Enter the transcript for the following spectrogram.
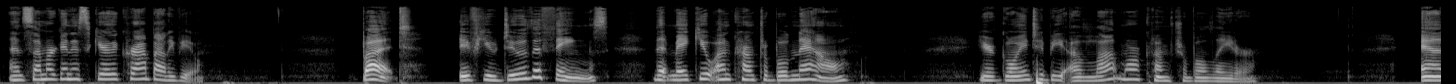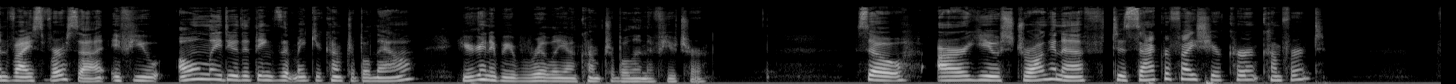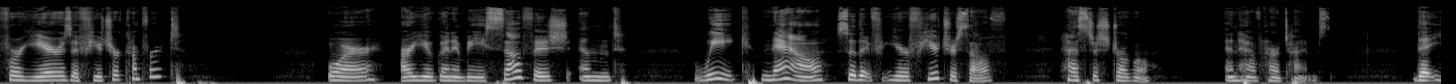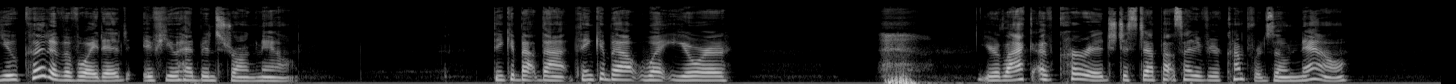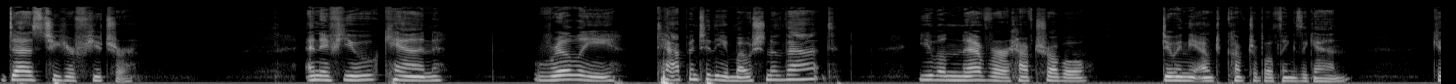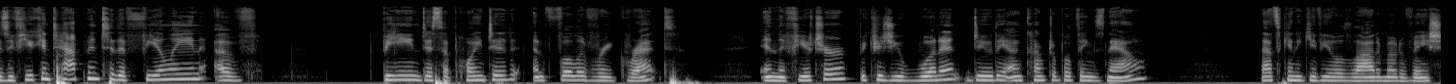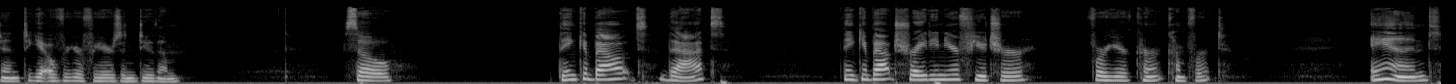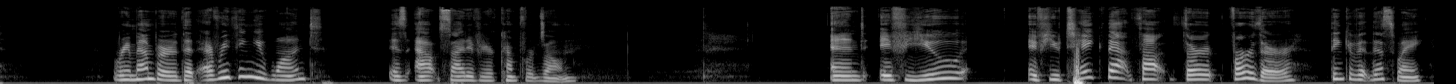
and some are going to scare the crap out of you. But if you do the things that make you uncomfortable now, you're going to be a lot more comfortable later. And vice versa, if you only do the things that make you comfortable now, you're going to be really uncomfortable in the future. So, are you strong enough to sacrifice your current comfort for years of future comfort? Or are you going to be selfish and weak now so that your future self has to struggle and have hard times that you could have avoided if you had been strong now. Think about that. Think about what your your lack of courage to step outside of your comfort zone now does to your future. And if you can really tap into the emotion of that, you will never have trouble doing the uncomfortable things again. Because if you can tap into the feeling of being disappointed and full of regret in the future because you wouldn't do the uncomfortable things now, that's going to give you a lot of motivation to get over your fears and do them. So, think about that. Think about trading your future for your current comfort. And remember that everything you want is outside of your comfort zone. And if you if you take that thought thir- further, think of it this way.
